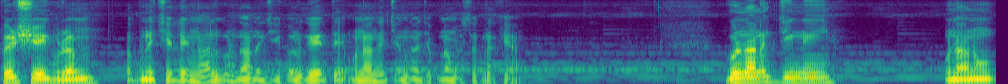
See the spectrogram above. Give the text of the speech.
ਫਿਰ ਸ਼ੇਖ ਬ੍ਰਹਮ ਆਪਣੇ ਚੇਲੇ ਨਾਲ ਗੁਰੂ ਨਾਨਕ ਜੀ ਕੋਲ ਗਏ ਤੇ ਉਹਨਾਂ ਦੇ ਚਰਨਾਂ 'ਚ ਆਪਣਾ ਮਸਤਕ ਰੱਖਿਆ। ਗੁਰੂ ਨਾਨਕ ਜੀ ਨੇ ਉਹਨਾਂ ਨੂੰ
